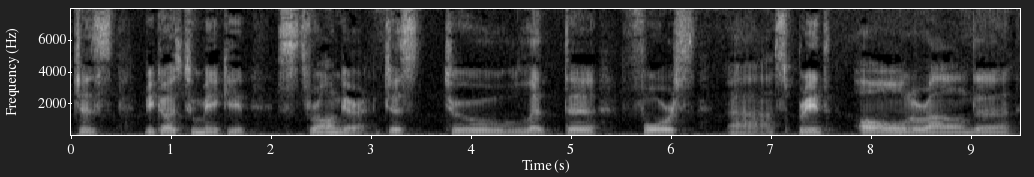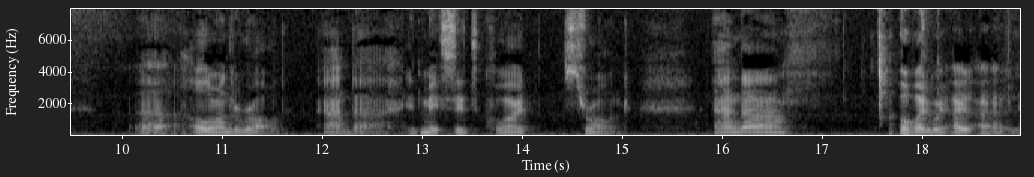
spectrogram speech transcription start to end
just because to make it stronger just to let the force uh, spread all around the uh, all around the rod and uh, it makes it quite strong and uh, oh, by the way, I, I,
